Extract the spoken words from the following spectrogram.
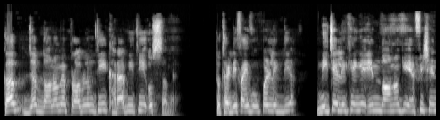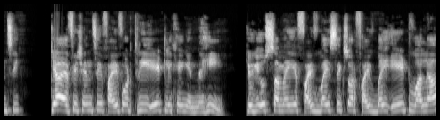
कब? जब दोनों में प्रॉब्लम थी, खराबी थी, उस समय। तो थर्टी फाइव ऊपर लिख दिया। नीचे लिखेंगे इन दोनों की एफिशिएंसी क्या एफिशिएंसी फाइव और थ्री एट लिखेंगे? नहीं, क्योंकि उस समय ये फाइव बाई सिक्स और फाइव बाई एट वाला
